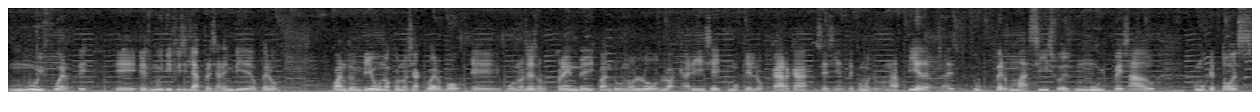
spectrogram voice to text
muy fuerte. Eh, es muy difícil de apreciar en video, pero cuando en uno conoce a Cuervo, eh, uno se sorprende y cuando uno lo, lo, acaricia y como que lo carga, se siente como si fuera una piedra. O sea, es súper macizo, es muy pesado, como que todo es,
